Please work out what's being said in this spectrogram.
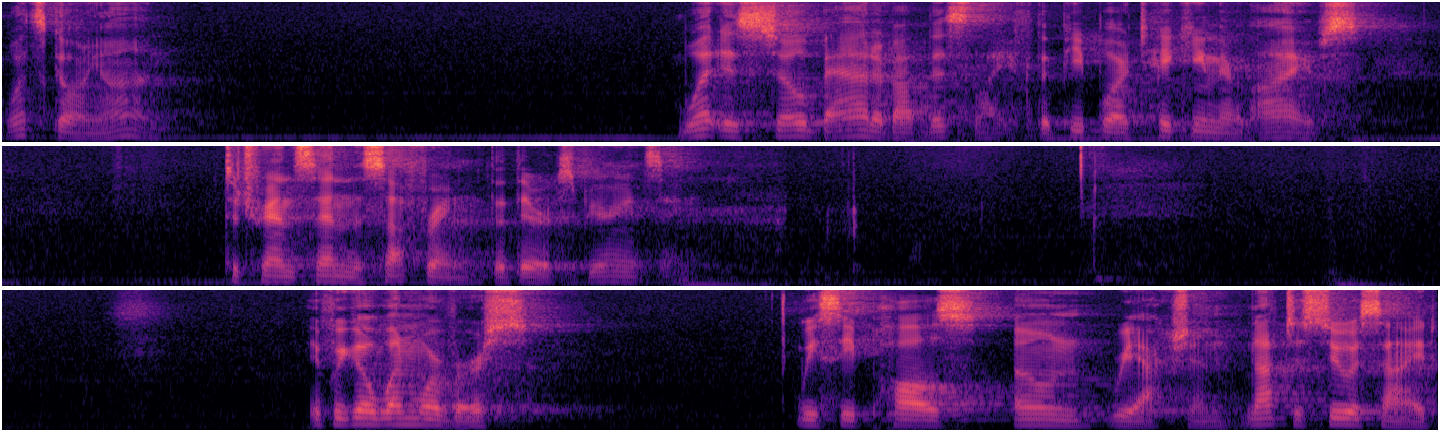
What's going on? What is so bad about this life that people are taking their lives to transcend the suffering that they're experiencing? If we go one more verse, we see Paul's own reaction, not to suicide,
